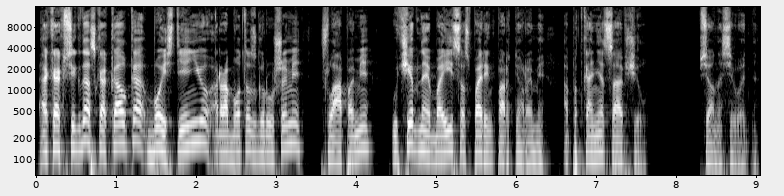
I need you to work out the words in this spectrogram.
а, как всегда, скакалка, бой с тенью, работа с грушами, с лапами, учебные бои со спарринг-партнерами, а под конец сообщил. Все на сегодня.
